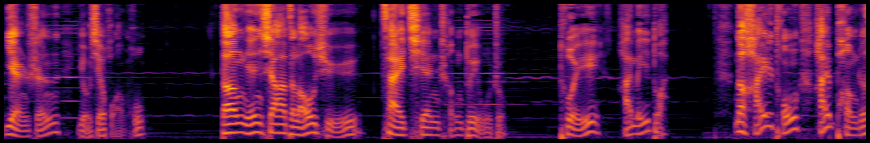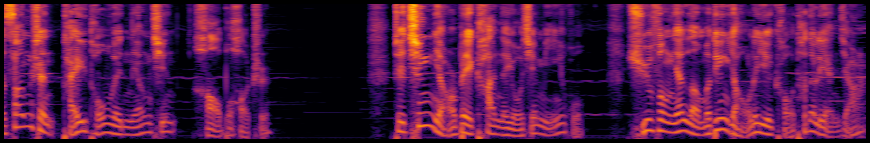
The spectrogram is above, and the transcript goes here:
眼神有些恍惚。当年瞎子老许在千城队伍中，腿还没断，那孩童还捧着桑葚抬头问娘亲好不好吃。这青鸟被看得有些迷糊，徐凤年冷不丁咬了一口他的脸颊，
